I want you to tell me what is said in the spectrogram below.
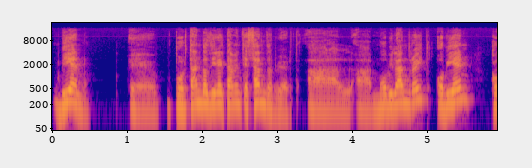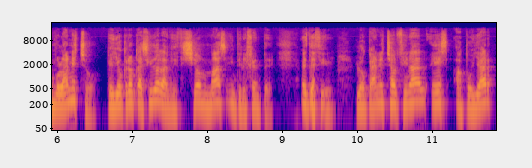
Bien, eh, portando directamente Thunderbird al, al móvil Android o bien como lo han hecho, que yo creo que ha sido la decisión más inteligente. Es decir, lo que han hecho al final es apoyar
